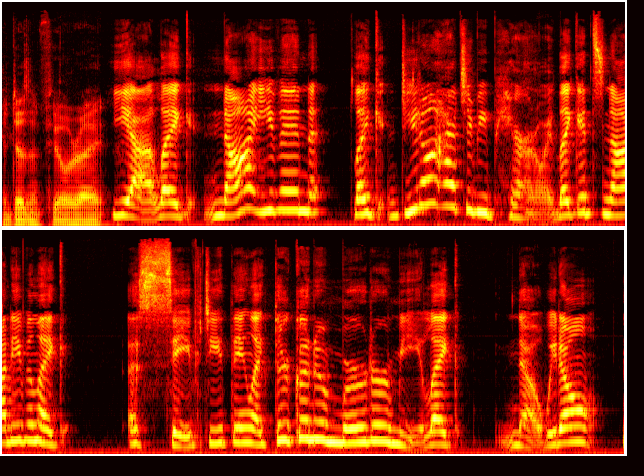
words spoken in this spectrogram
It doesn't feel right. Yeah, like not even like do you don't have to be paranoid. Like it's not even like a safety thing. Like they're gonna murder me. Like no, we don't.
